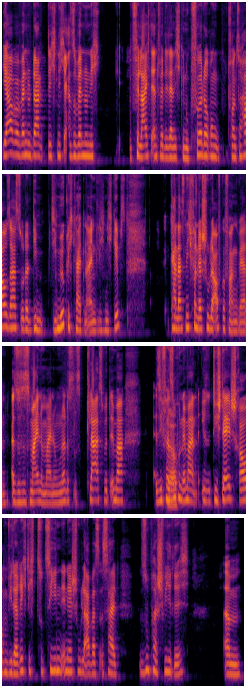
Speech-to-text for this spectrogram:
Ja, aber wenn du da dich nicht, also wenn du nicht, vielleicht entweder da nicht genug Förderung von zu Hause hast oder die, die Möglichkeiten eigentlich nicht gibst, kann das nicht von der Schule aufgefangen werden. Also das ist meine Meinung. Ne? Das ist klar, es wird immer, sie versuchen immer ihre- die Stellschrauben wieder richtig zu ziehen in der Schule, aber es ist halt super schwierig. Ähm,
